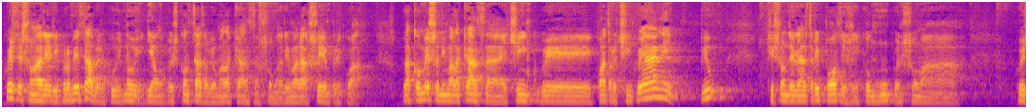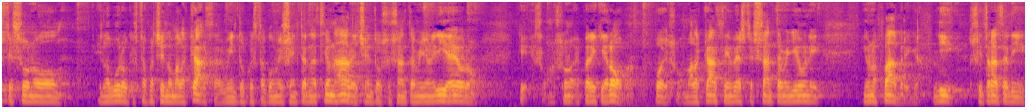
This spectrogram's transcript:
Queste sono aree di proprietà per cui noi diamo per scontato che Malaccanza insomma, rimarrà sempre qua, la commessa di Malacalza è 4-5 anni, più. Ci sono delle altre ipotesi, comunque insomma questi sono il lavoro che sta facendo Malacalza, ha vinto questa commessa internazionale, 160 milioni di euro, che insomma, sono, è parecchia roba. Poi insomma, Malacalza investe 60 milioni in una fabbrica, lì si tratta di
